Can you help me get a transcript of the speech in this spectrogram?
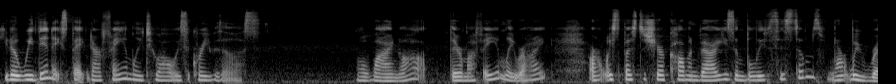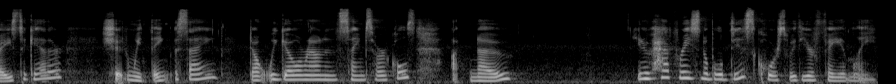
You know, we then expect our family to always agree with us. Well, why not? They're my family, right? Aren't we supposed to share common values and belief systems? Weren't we raised together? Shouldn't we think the same? Don't we go around in the same circles? Uh, no, you know, have reasonable discourse with your family.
